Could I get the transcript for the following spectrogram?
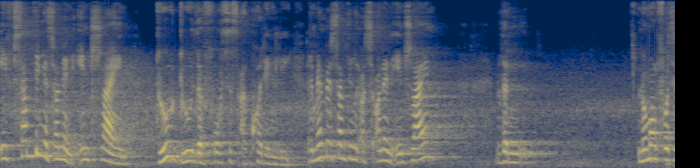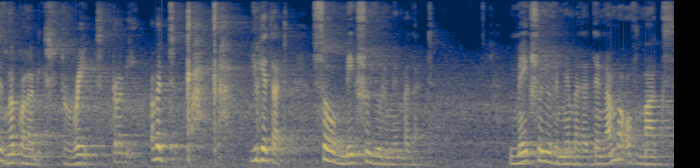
If something is on an incline, do do the forces accordingly. Remember something is on an incline, the normal force is not gonna be straight. It's gonna be a bit, you get that. So make sure you remember that. Make sure you remember that the number of marks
